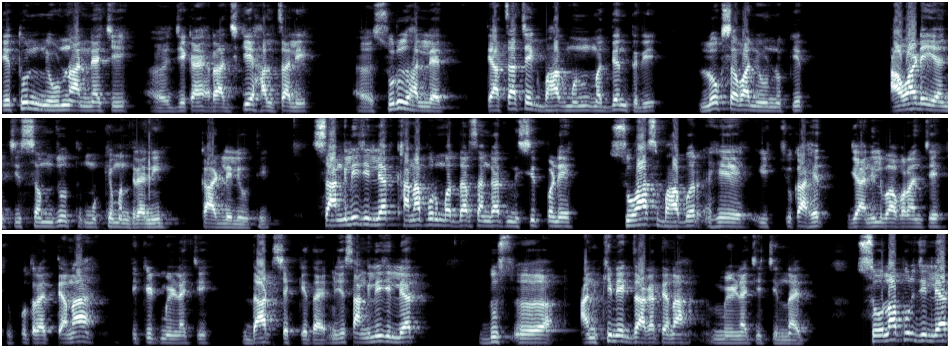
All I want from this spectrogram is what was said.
तेथून निवडून आणण्याची जे काय राजकीय हालचाली सुरू झालेल्या आहेत त्याचाच एक भाग म्हणून मध्यंतरी लोकसभा निवडणुकीत आवाडे यांची समजूत मुख्यमंत्र्यांनी काढलेली होती. सांगली जिल्ह्यात खानापूर मतदारसंघात निश्चितपणे सुहास भाबर हे इच्छुक आहेत. जे अनिल बाबरांचे सुपुत्र आहेत. त्यांना तिकीट मिळण्याची दाट शक्यता आहे. म्हणजे सांगली जिल्ह्यात दुस आणखीन एक जागा त्यांना मिळण्याची चिन्ह आहेत. सोलापूर जिल्ह्यात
